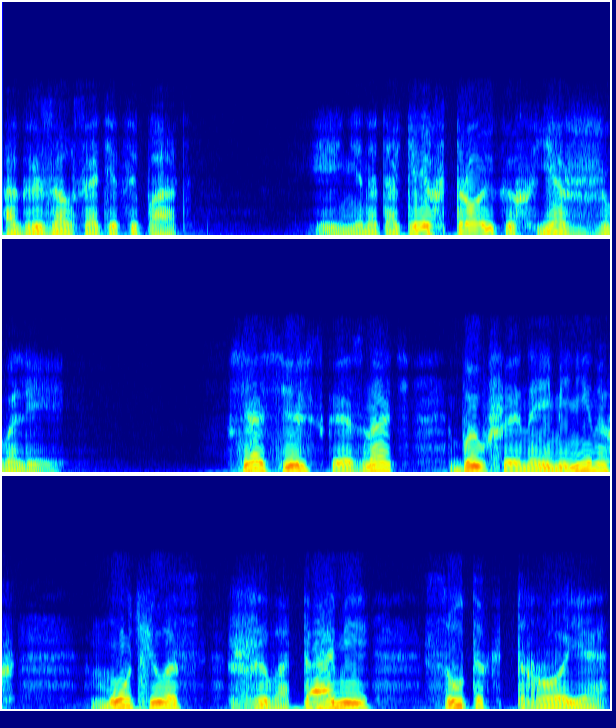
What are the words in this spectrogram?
огрызался отец Ипат. «И не на таких тройках езживали!» Вся сельская знать, бывшая на именинах, мучилась животами суток трое.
